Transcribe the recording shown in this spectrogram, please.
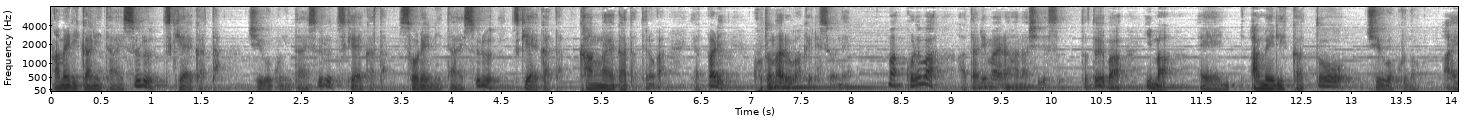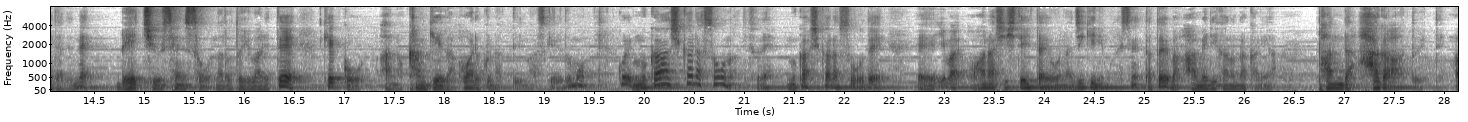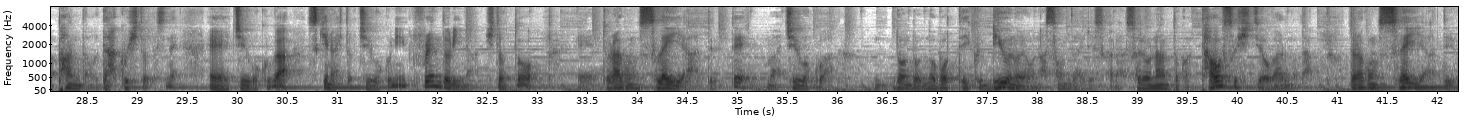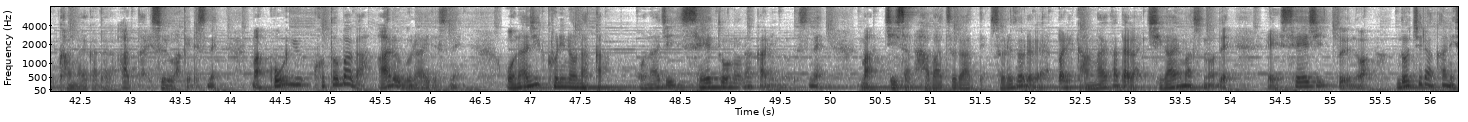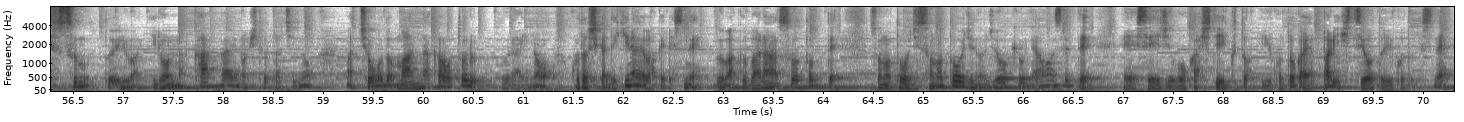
アメリカに対する付き合い方中国に対する付き合い方ソ連に対する付き合い方考え方っていうのがやっぱり異なるわけですよね。まあこれは当たり前の話です。例えば今、えー、アメリカと中国の間でね米中戦争などと言われて結構あの関係が悪くなっていますけれどもこれ昔からそうなんですよね昔からそうで、えー、今お話ししていたような時期にもですね例えばアメリカの中にはパンダハガーといってまパンダを抱く人ですね、えー、中国が好きな人中国にフレンドリーな人と、えー、ドラゴンスレイヤーといって、まあ、中国はどんどん登っていく竜のような存在ですからそれをなんとか倒す必要があるのだ。ドラゴンスレイヤーという考え方があったりするわけですね、まあ、こういう言葉があるぐらいですね。同じ国の中同じ政党の中にもですね、まあ、小さな派閥があってそれぞれがやっぱり考え方が違いますので、え政治というのはどちらかに進むというよりはいろんな考えの人たちの、まあ、ちょうど真ん中を取るぐらいのことしかできないわけですねうまくバランスをとってその当時その当時の状況に合わせて、え政治を動かしていくということがやっぱり必要ということですね。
